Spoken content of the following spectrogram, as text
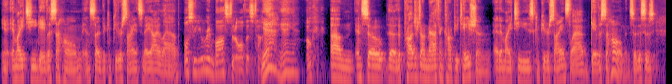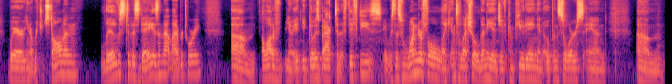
you know, MIT gave us a home inside the computer science and AI lab. Oh, so you were in Boston all this time? Yeah, yeah, yeah. Okay. Um, and so the the project on math and computation at MIT's computer science lab gave us a home. And so this is where you know Richard Stallman lives to this day is in that laboratory. Um, a lot of you know it, it, goes back to the 50s it was this wonderful like intellectual lineage of computing and open source and um,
